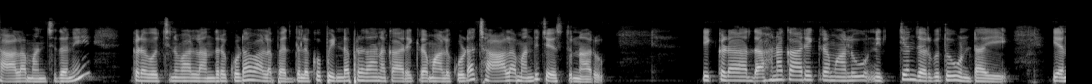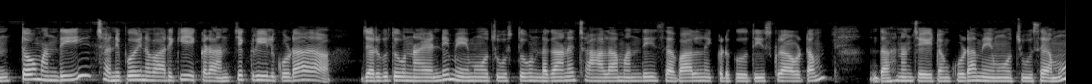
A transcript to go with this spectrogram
చాలా మంచిదని. ఇక్కడ వచ్చిన వాళ్ళందరూ కూడా వాళ్ళ పెద్దలకు పిండ ప్రదాన కార్యక్రమాలు కూడా చాలామంది చేస్తున్నారు. ఇక్కడ దహన కార్యక్రమాలు నిత్యం జరుగుతూ ఉంటాయి. ఎంతోమంది చనిపోయిన వారికి ఇక్కడ అంత్యక్రియలు కూడా జరుగుతూ ఉన్నాయండి. మేము చూస్తూ ఉండగానే చాలామంది శవాలను ఇక్కడకు తీసుకురావటం దహనం చేయటం కూడా మేము చూసాము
